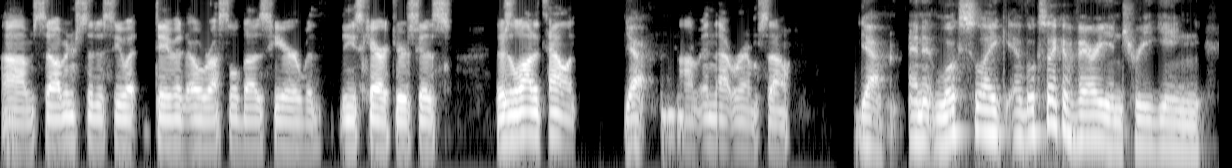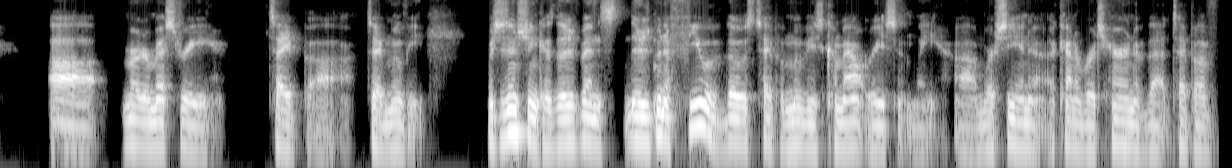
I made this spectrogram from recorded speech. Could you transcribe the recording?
Um, so I'm interested to see what David O. Russell does here with these characters because there's a lot of talent Yeah. um, in that room. So Yeah, and it looks like it looks like a very intriguing uh murder mystery type uh type movie, which is interesting because there's been there's been a few of those type of movies come out recently. Um, we're seeing a, a kind of return of that type of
